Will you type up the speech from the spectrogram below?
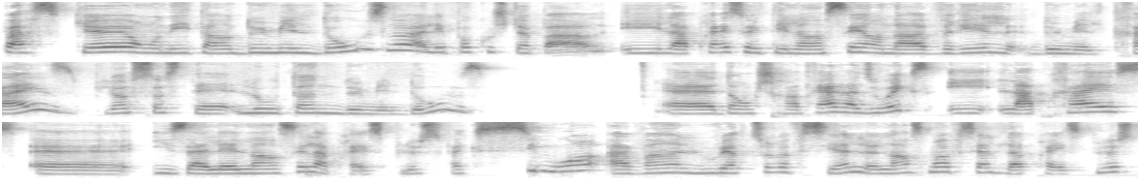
parce qu'on est en 2012, là, à l'époque où je te parle, et la presse a été lancée en avril 2013. Puis là, ça, c'était l'automne 2012. Euh, donc, je suis rentrée à Radio X et la presse, euh, ils allaient lancer la Presse Plus. Fait que six mois avant l'ouverture officielle, le lancement officiel de la Presse Plus,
